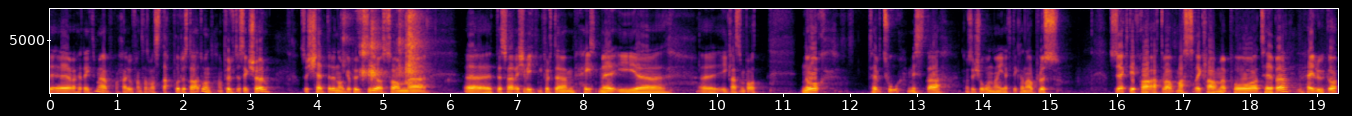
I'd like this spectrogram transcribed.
Det er helt riktig Vi har jo fantastisk var stappfulle stadion. Han fulgte seg sjøl. Så skjedde det noe på utsida som eh, eh, dessverre ikke Viking fulgte helt med i, eh, eh, i klassen på. Når TV 2 mista konsesjonen og gikk til Kanal Pluss, så gikk de fra at det var masse reklame på TV hele uka.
